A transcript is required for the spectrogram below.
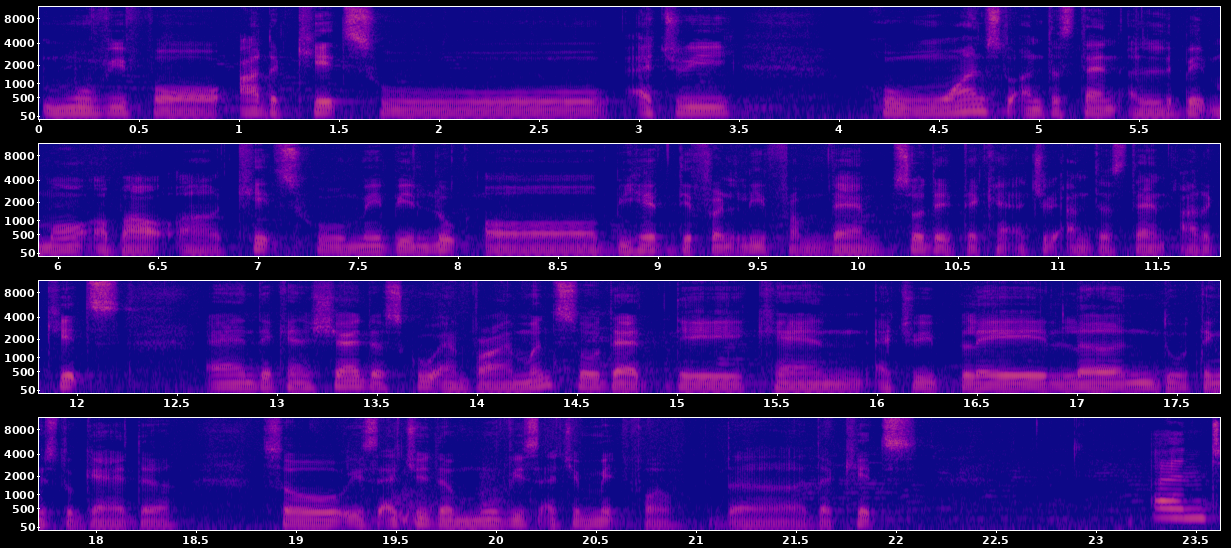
movie for other kids who actually who wants to understand a little bit more about uh, kids who maybe look or behave differently from them so that they can actually understand other kids and they can share the school environment so that they can actually play learn do things together so it's actually the movie is actually made for the, the kids And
